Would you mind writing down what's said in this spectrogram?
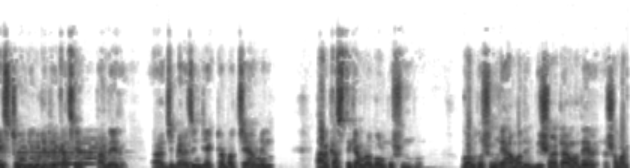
নেক্সট হোম লিমিটেডের কাছে তাদের যে ম্যানেজিং ডিরেক্টর বা চেয়ারম্যান তার কাছ থেকে আমরা গল্প শুনব। গল্প শুনলে আমাদের বিষয়টা, আমাদের সবার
